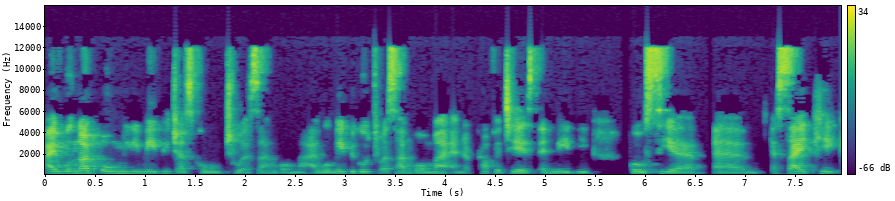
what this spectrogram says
I will not only maybe just go to a sangoma, I will maybe go to a sangoma and a prophetess and maybe go see a, um, a psychic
